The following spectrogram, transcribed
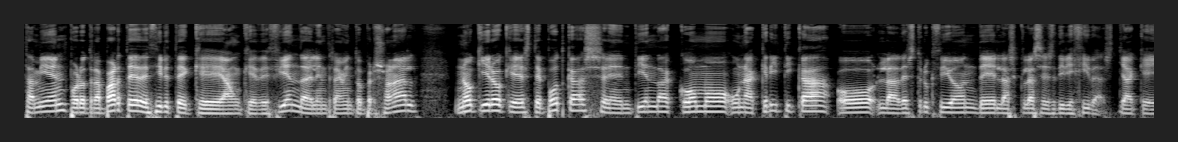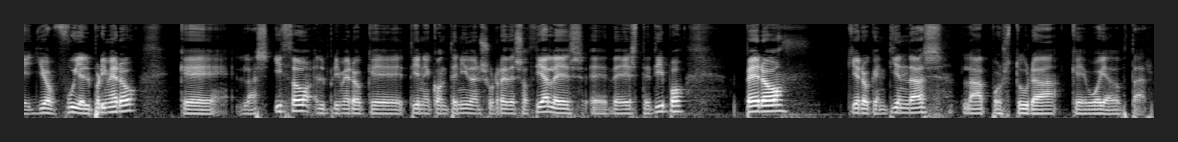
también, por otra parte, decirte que aunque defienda el entrenamiento personal, no quiero que este podcast se entienda como una crítica o la destrucción de las clases dirigidas, ya que yo fui el primero que las hizo, el primero que tiene contenido en sus redes sociales eh, de este tipo, pero quiero que entiendas la postura que voy a adoptar.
